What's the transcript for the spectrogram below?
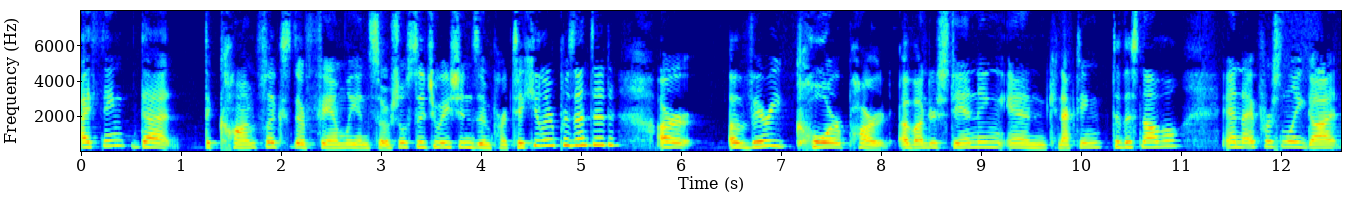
I think that the conflicts their family and social situations in particular presented are a very core part of understanding and connecting to this novel. And I personally got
